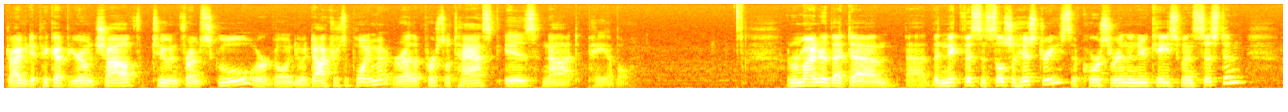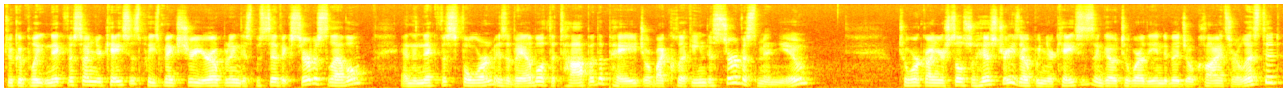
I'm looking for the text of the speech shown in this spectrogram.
driving to pick up your own child to and from school or going to a doctor's appointment or other personal task is not payable. A reminder that um, uh, the NCVIS and social histories, of course, are in the new CaseWin system. To complete NCVIS on your cases, please make sure you're opening the specific service level, and the NCVIS form is available at the top of the page or by clicking the service menu. To work on your social histories, open your cases and go to where the individual clients are listed.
